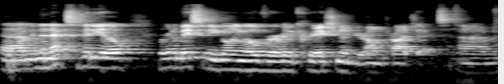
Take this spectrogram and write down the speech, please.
um, in the next video, we're going to basically be going over the creation of your own project. Um,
